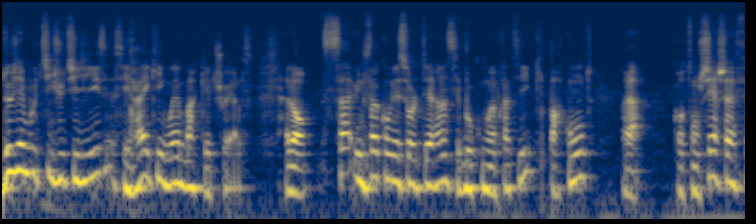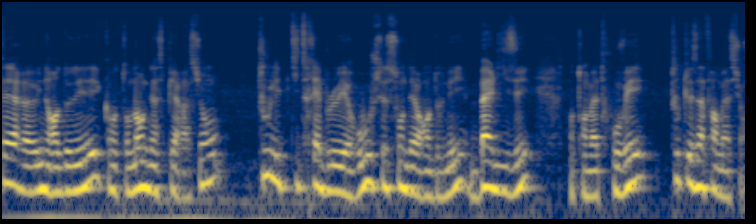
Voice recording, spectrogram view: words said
Deuxième outil que j'utilise, c'est Hiking Web Market Trails. Alors ça, une fois qu'on est sur le terrain, c'est beaucoup moins pratique. Par contre, voilà, quand on cherche à faire une randonnée, quand on manque d'inspiration, tous les petits traits bleus et rouges, ce sont des randonnées balisées dont on va trouver toutes les informations.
